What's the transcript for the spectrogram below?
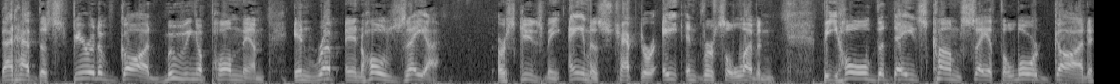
that have the spirit of God moving upon them in Re- in Hosea or excuse me, Amos chapter 8 and verse 11. Behold, the days come, saith the Lord God,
